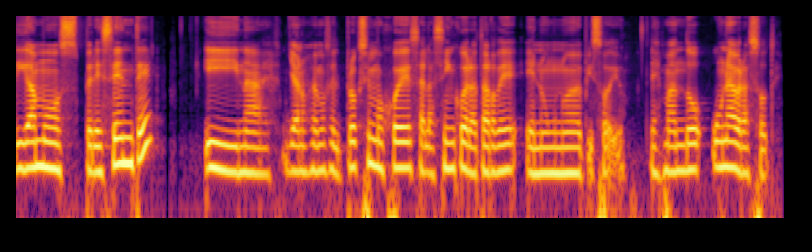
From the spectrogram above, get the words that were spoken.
digamos, presente. Y nada, ya nos vemos el próximo jueves a las 5 de la tarde en un nuevo episodio. Les mando un abrazote.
